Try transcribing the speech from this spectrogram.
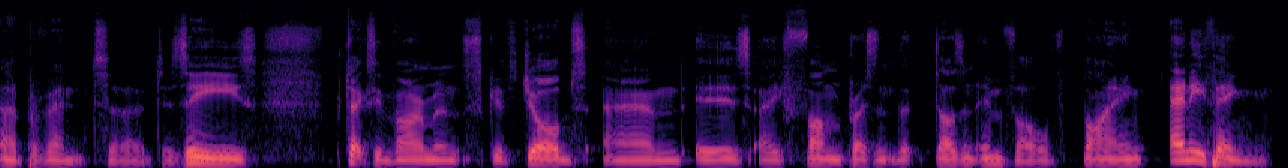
uh, prevent uh, disease, protects environments, gives jobs, and is a fun present that doesn't involve buying anything.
